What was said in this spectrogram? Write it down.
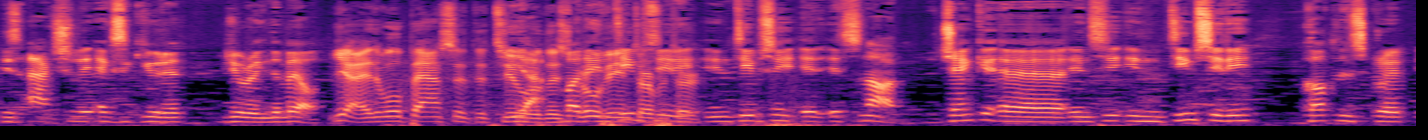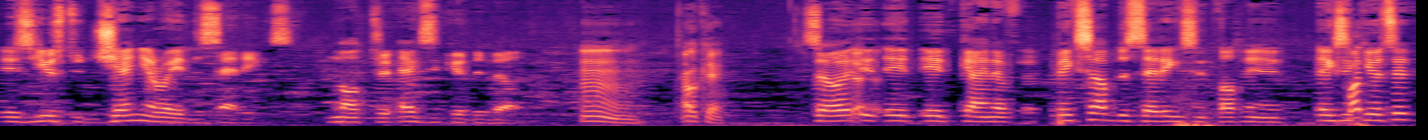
is actually executed during the build. Yeah, it will pass it to yeah, this but in Groovy interpreter. TeamCity, in TeamCity it, it's not. Jenkins uh, in C- in TeamCity Kotlin script is used to generate the settings, not to execute the build. Okay. So it, it, it kind of picks up the settings in Kotlin, it executes it,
